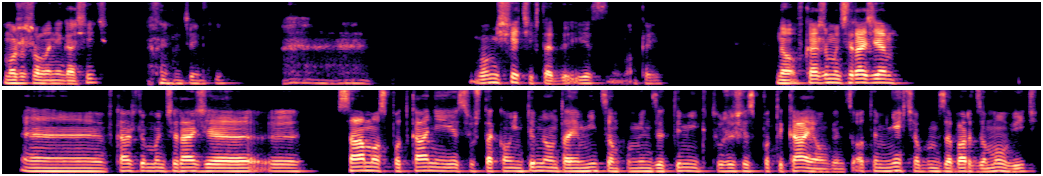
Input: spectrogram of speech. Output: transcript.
Możesz Ola nie gasić? Dzięki. Bo mi świeci wtedy jest ok. No, w każdym bądź razie, e, w każdym bądź razie y, samo spotkanie jest już taką intymną tajemnicą pomiędzy tymi, którzy się spotykają, więc o tym nie chciałbym za bardzo mówić.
